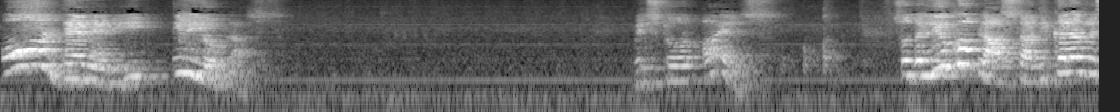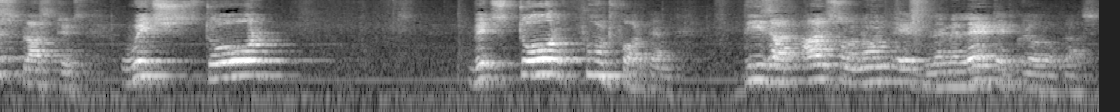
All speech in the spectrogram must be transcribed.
Or there may be elaioplasts which store oils. So the leucoplasts are the colorless plastids which store which store food for them. These are also known as lamellated chloroplasts.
